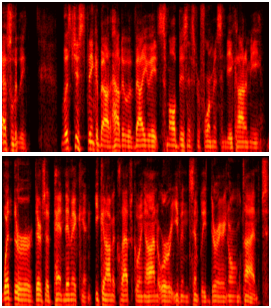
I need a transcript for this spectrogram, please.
Absolutely let's just think about how to evaluate small business performance in the economy, whether there's a pandemic and economic collapse going on or even simply during normal times.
